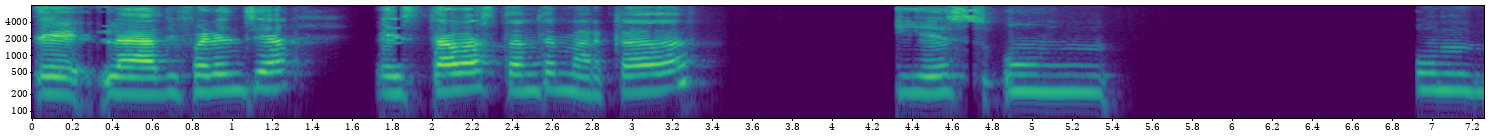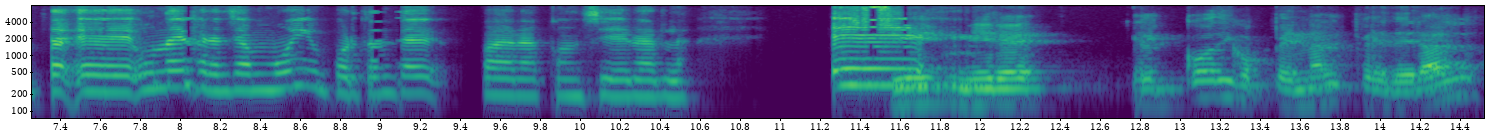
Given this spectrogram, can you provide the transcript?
eh, la diferencia está bastante marcada y es un, eh, una diferencia muy importante para considerarla. sí, eh, mire, el Código Penal Federal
